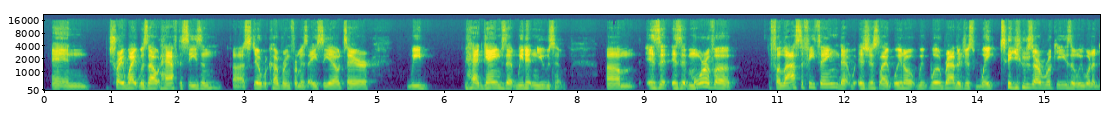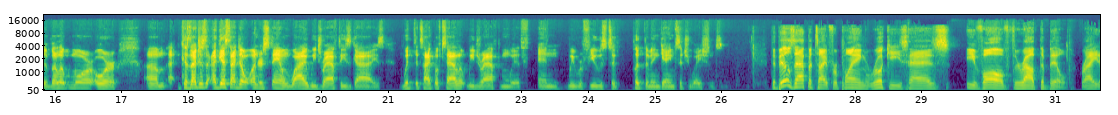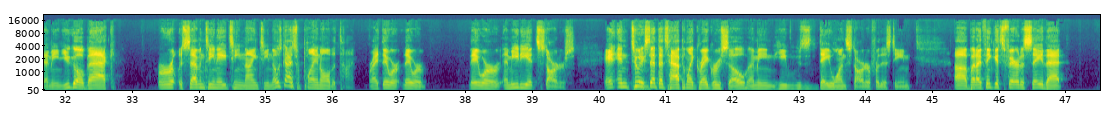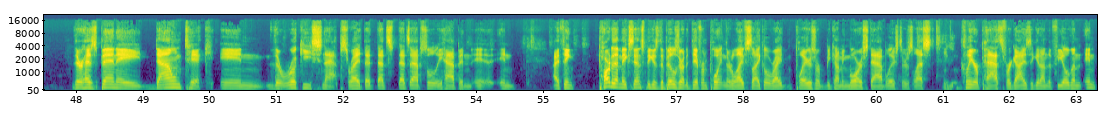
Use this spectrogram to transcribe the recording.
and Trey White was out half the season, uh, still recovering from his ACL tear. We had games that we didn't use him. Um, is it is it more of a philosophy thing that is just like you know we would rather just wait to use our rookies and we want to develop more or um because um, i just i guess i don't understand why we draft these guys with the type of talent we draft them with and we refuse to put them in game situations. The bills appetite for playing rookies has evolved throughout the build right? I mean you go back early 17 18 19 those guys were playing all the time right? They were they were they were immediate starters and, and to an mm-hmm. extent, that's happened. Like Greg Rousseau, I mean, he was day one starter for this team. Uh, but I think it's fair to say that there has been a downtick in the rookie snaps, right? That that's that's absolutely happened. In, in I think part of that makes sense because the Bills are at a different point in their life cycle, right? Players are becoming more established. There's less mm-hmm. clear paths for guys to get on the field, and and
